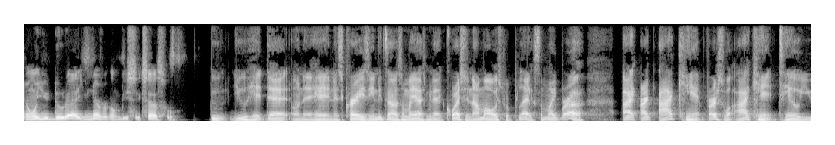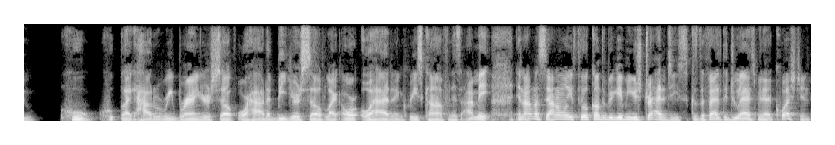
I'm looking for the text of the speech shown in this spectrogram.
and when you do that, you're never gonna be successful. You you hit that on the head, and it's crazy. Anytime somebody asks me that question, I'm always perplexed. I'm like, bruh, I I I can't. First of all, I can't tell you who, who, like how to rebrand yourself or how to be yourself like or, or how to increase confidence. I mean and honestly i don't even feel comfortable giving you strategies because the fact that you asked me that question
